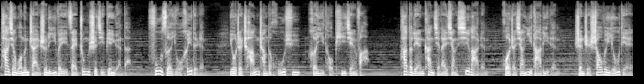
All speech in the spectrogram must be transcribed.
他向我们展示了一位在中世纪边缘的肤色黝黑的人，有着长长的胡须和一头披肩发。他的脸看起来像希腊人，或者像意大利人，甚至稍微有点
